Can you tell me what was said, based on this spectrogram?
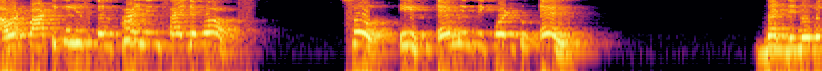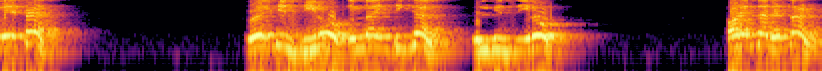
Our particle is confined inside a box. So, if m is equal to n, the denominator will be 0 in the integral, will be 0 or in the result.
